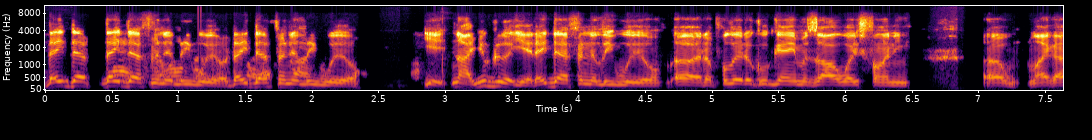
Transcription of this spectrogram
They def- they definitely will. They definitely will. Yeah, no, you're good. Yeah, they definitely will. Uh, the political game is always funny. Uh, like I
